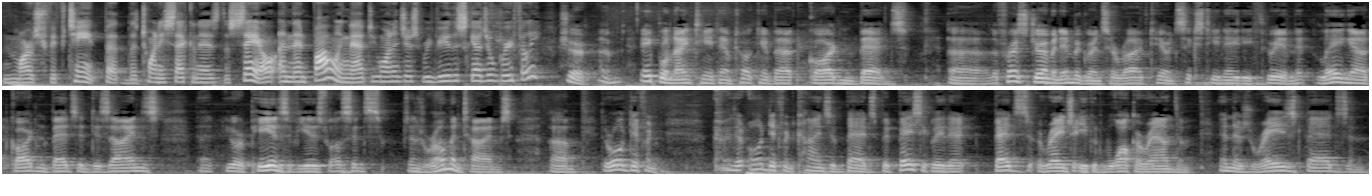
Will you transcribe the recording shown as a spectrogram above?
March 15th, but the 22nd is the sale. And then following that, do you want to just review the schedule briefly? Sure. Um, April 19th, I'm talking about garden beds. Uh, the first German immigrants arrived here in 1683 and laying out garden beds and designs that Europeans have used well since since Roman times. Um, they're all different. They're all different kinds of beds, but basically they're beds arranged that you could walk around them. Then there's raised beds, and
